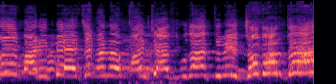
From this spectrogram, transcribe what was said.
করে বাড়ি পেয়েছে কেন? পঞ্চায়েত প্রধান তুমি জবাব দাও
